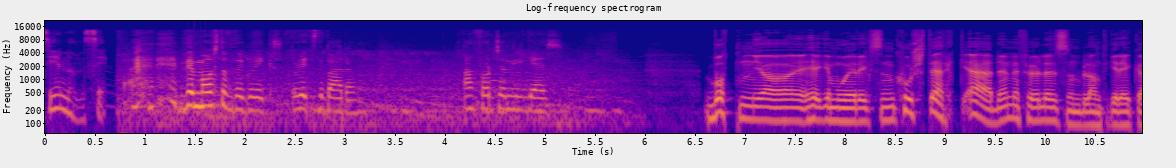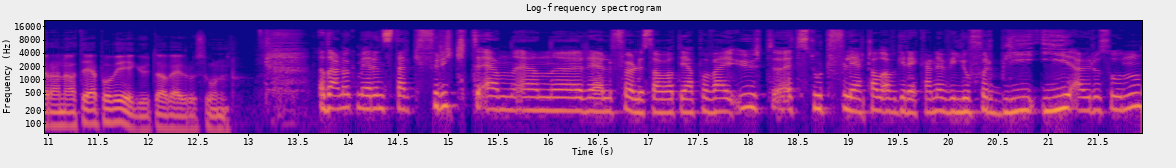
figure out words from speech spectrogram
sier Nancy. unfortunately, yes. Hege Hegemo Eriksen, hvor sterk er denne følelsen blant grekerne at de er på vei ut av eurosonen? Det er nok mer en sterk frykt enn en eh, reell følelse av at de er på vei ut. Et stort flertall av grekerne vil jo forbli i eurosonen,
